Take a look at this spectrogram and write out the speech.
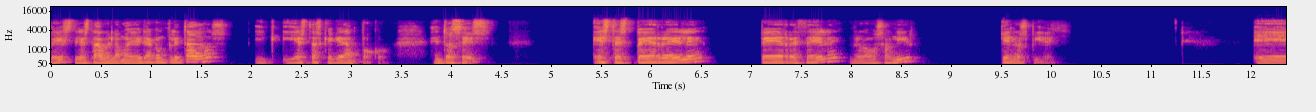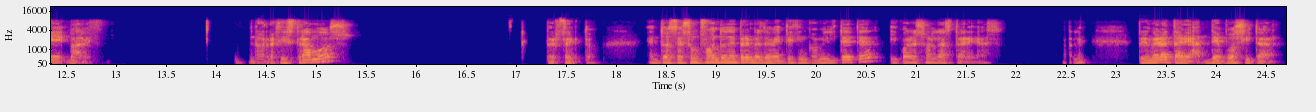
¿veis? Ya estaban la mayoría completados y, y estas que quedan poco. Entonces, este es PRL, PRCL, nos vamos a unir. ¿Qué nos pide? Eh, vale, nos registramos. Perfecto. Entonces, un fondo de premios de 25.000 Tether. ¿Y cuáles son las tareas? ¿Vale? Primera tarea, depositar.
